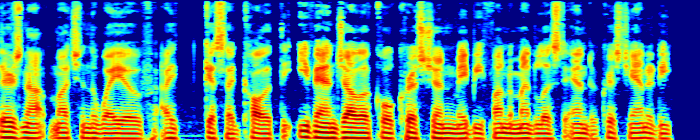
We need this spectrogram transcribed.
there's not much in the way of, I guess I'd call it the evangelical Christian, maybe fundamentalist end of Christianity.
